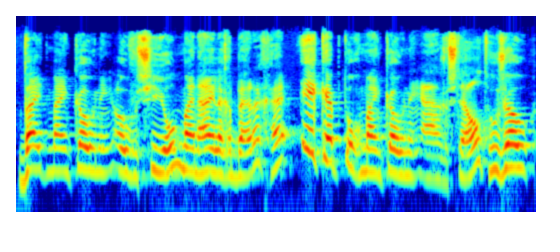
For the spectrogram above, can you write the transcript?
wijt mijn koning over Sion, mijn heilige berg. Hè? Ik heb toch mijn koning aangesteld. Hoezo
